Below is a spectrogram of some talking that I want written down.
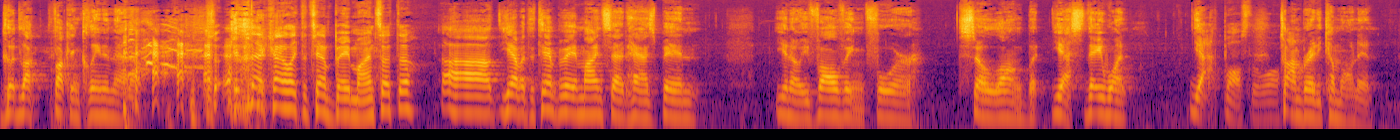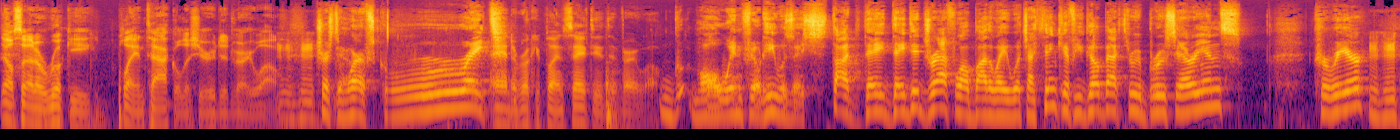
Good luck fucking cleaning that up. So isn't that kind of like the Tampa Bay mindset, though? Uh, yeah, but the Tampa Bay mindset has been, you know, evolving for so long. But yes, they want, yeah, Balls to the wall. Tom Brady, come on in. They also had a rookie playing tackle this year who did very well. Mm-hmm. Tristan Wirfs, great. And a rookie playing safety did very well. Oh, Winfield, he was a stud. They they did draft well, by the way, which I think if you go back through Bruce Arians' career, mm-hmm.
